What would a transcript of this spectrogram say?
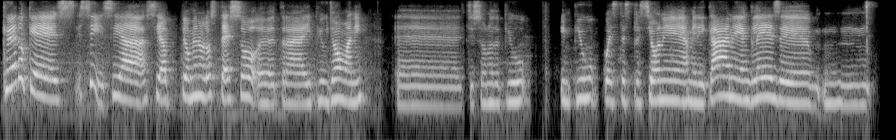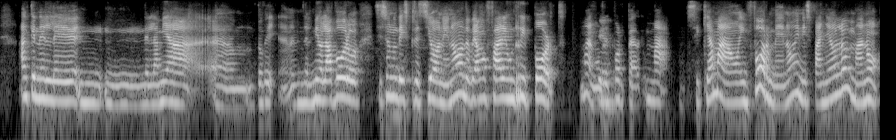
credo che sì, sia, sia più o meno lo stesso eh, tra i più giovani. Eh, ci sono di più, in più queste espressioni americane, inglese, mh, mm, anche nelle, nella mia... Um, dove nel mio lavoro ci sono delle espressioni, no? Dobbiamo fare un report, ma non sì. report per, ma si chiama informe, no? In spagnolo, ma no,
